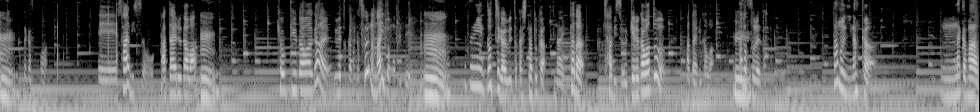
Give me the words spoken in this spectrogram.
うん。なんかその、えーサービスを与える側うん。供給側が上とかなんかそういうのないと思ってて。うん。別にどっちが上とか下とかない。ただサービスを受ける側と与える側。うん。ただそれだ、なのになんかうんなんかまあ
